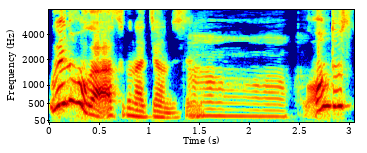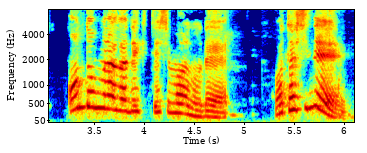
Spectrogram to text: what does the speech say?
う、上の方が熱くなっちゃうんですよ、ね。温度、温度ムラができてしまうので、私ね、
